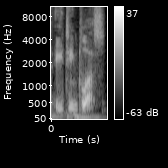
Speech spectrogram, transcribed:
18 plus.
